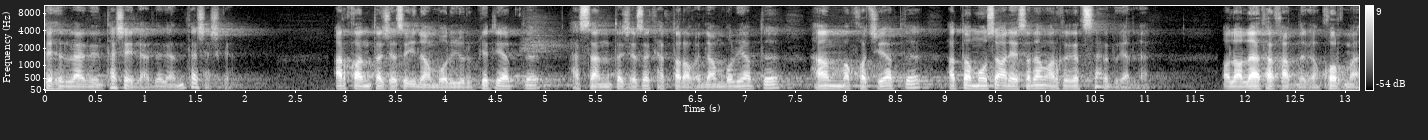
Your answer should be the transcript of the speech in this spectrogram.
sehrlaringni tashlanglar deganda tashlashgan. Arqonni tashlasa ilon bo'lib yurib ketyapti hassanni tashlasa kattaroq ilon bo'lyapti hamma qochyapti hatto muso alayhissalom orqaga tisarilganlar alloh la taqab degan qo'rqma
